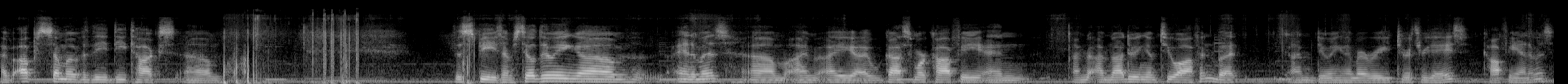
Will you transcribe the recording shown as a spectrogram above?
I've upped some of the detox, um, the speeds. I'm still doing um, enemas. Um, I'm, I, I got some more coffee, and I'm, I'm not doing them too often, but I'm doing them every two or three days. Coffee enemas.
